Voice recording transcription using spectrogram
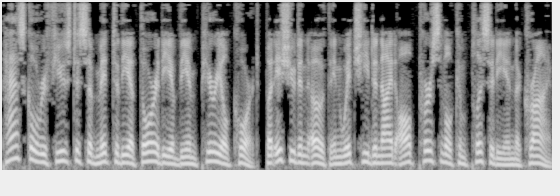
Paschal refused to submit to the authority of the imperial court, but issued an oath in which he denied all personal complicity in the crime.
